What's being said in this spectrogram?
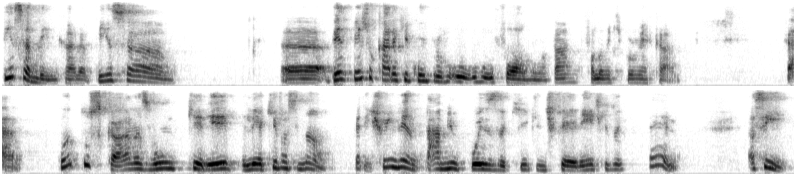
pensa bem, cara, pensa... Uh, pensa o cara que compra o, o, o Fórmula, tá? Falando aqui pro mercado. Cara, quantos caras vão querer ler aqui e falar assim, não, peraí, deixa eu inventar mil coisas aqui que diferente. Que... Velho, assim,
